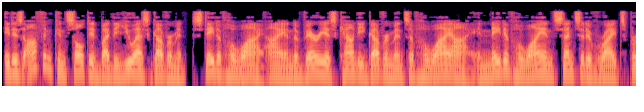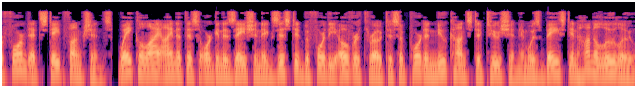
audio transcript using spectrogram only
It is often consulted by the U.S. government, state of Hawaii and the various county governments of Hawaii in Native Hawaiian sensitive rites performed at state functions. Wai Kalai Inathis organization existed before the overthrow to support a new constitution and was based in Honolulu,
